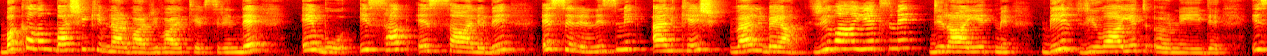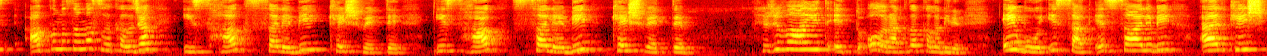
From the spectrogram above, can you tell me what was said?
Bakalım başka kimler var rivayet tefsirinde? Ebu İshak Es-Salebi Eserinin ismi Elkeş Vel Beyan. Rivayet mi, dirayet mi? Bir rivayet örneğiydi. İz, aklımızda nasıl kalacak? İshak Salebi keşfetti. İshak Salebi keşfetti. Rivayet etti olarak da kalabilir. Ebu İshak Es-Salebi Elkeş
